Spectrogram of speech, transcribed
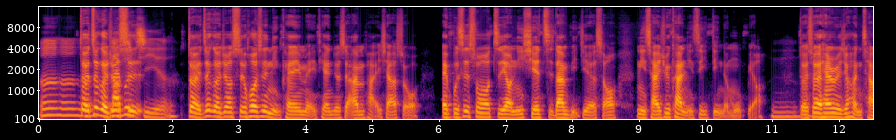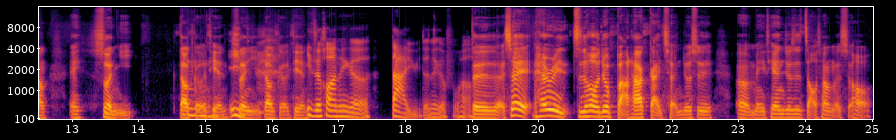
嗯哼，对这个就来不是及了。对，这个就是，或是你可以每天就是安排一下说，哎、不是说只有你写子弹笔记的时候，你才去看你自己定的目标。嗯，对，所以 Henry 就很长，哎、瞬移到隔天，一瞬移到隔天。一直画那个大雨的那个符号。，对对对，所以 Henry 之后就把它改成就是，呃，每天就是早上的时候，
